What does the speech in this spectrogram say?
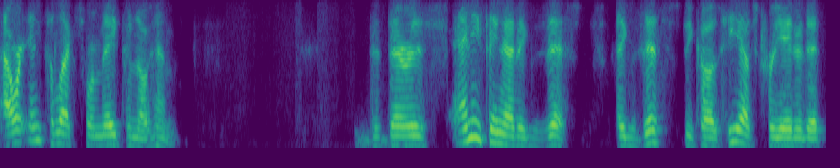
our intellects were made to know him. There is anything that exists, exists because he has created it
